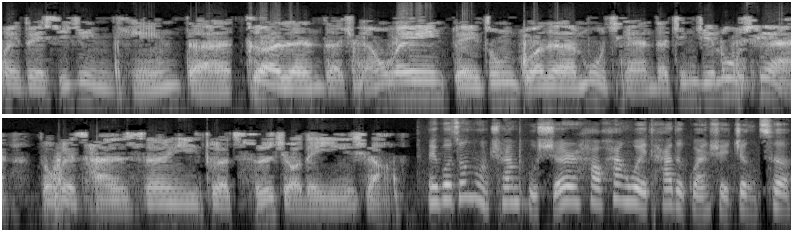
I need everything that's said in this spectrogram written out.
会对习近平的个人的权威，对中国的目前的经济路线，都会产生一个持久的影响。美国总统川普十二号捍卫他的关税政策，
